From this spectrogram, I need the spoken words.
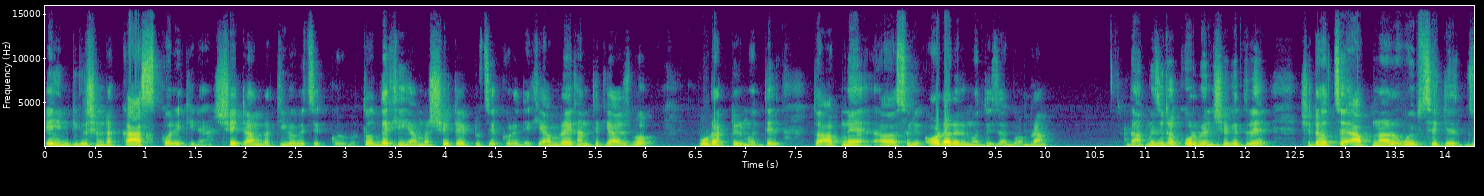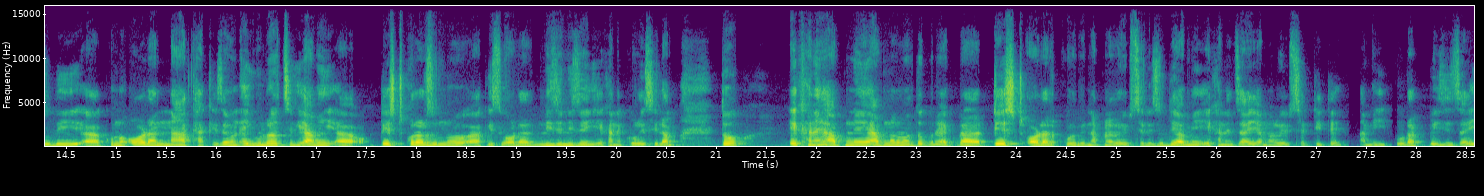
এই ইন্টিগ্রেশনটা কাজ করে কিনা, সেটা আমরা কীভাবে চেক করব? তো দেখি, আমরা সেটা একটু চেক করে দেখি। আমরা এখান থেকে আসব প্রোডাক্টের মধ্যে। তো আপনি সরি অর্ডারের মধ্যে যাব আমরা। আপনি যেটা করবেন সেক্ষেত্রে সেটা হচ্ছে আপনার ওয়েবসাইটে যদি কোনো অর্ডার না থাকে, যেমন এইগুলো হচ্ছে কি আমি টেস্ট করার জন্য কিছু অর্ডার নিজে নিজেই এখানে করেছিলাম। তো এখানে আপনি আপনার মতো করে একটা টেস্ট অর্ডার করবেন আপনার ওয়েবসাইটে যদি আমি এখানে যাই আমার ওয়েবসাইটটিতে আমি প্রোডাক্ট পেজে যাই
